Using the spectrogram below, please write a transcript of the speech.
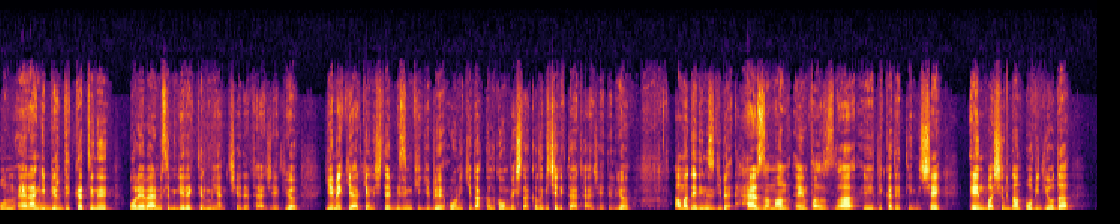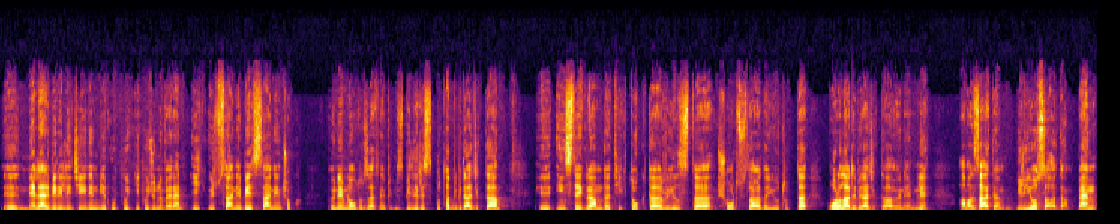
onun herhangi bir dikkatini oraya vermesini gerektirmeyen şeyleri tercih ediyor. Yemek yerken işte bizimki gibi 12 dakikalık, 15 dakikalık içerikler tercih ediliyor. Ama dediğiniz gibi her zaman en fazla e, dikkat ettiğimiz şey en başından o videoda e, neler verileceğinin bir ipu- ipucunu veren ilk 3 saniye, 5 saniyenin çok önemli olduğunu zaten hepimiz biliriz. Bu tabii birazcık daha e, Instagram'da, TikTok'ta, Reels'ta, Shorts'larda, YouTube'da oralarda birazcık daha önemli. Ama zaten biliyorsa adam ben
